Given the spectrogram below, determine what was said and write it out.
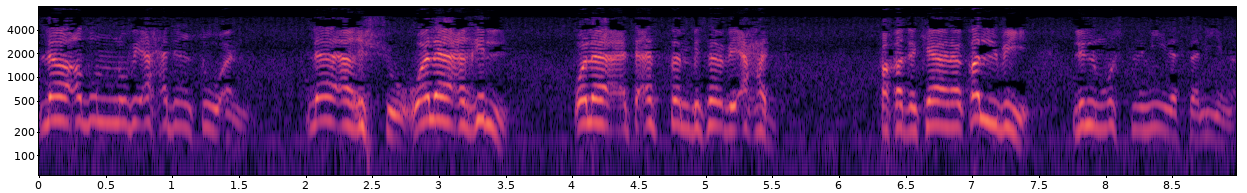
لا أظن بأحد سوءا. لا أغش ولا أغل ولا أتأثم بسبب أحد. فقد كان قلبي للمسلمين سليما.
